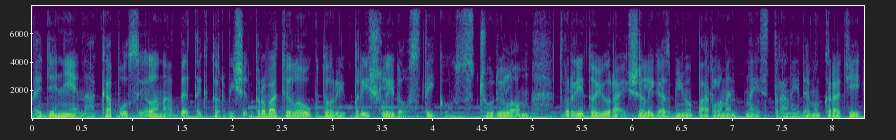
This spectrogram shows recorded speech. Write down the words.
Vedenie NAKA posiela na detektor vyšetrovateľov, ktorí prišli do styku s Čurilom. Tvrdí to Juraj Šeliga z mimo parlamentnej strany demokrati.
